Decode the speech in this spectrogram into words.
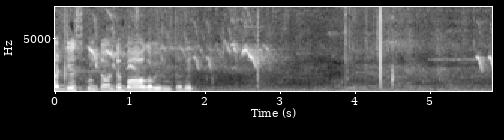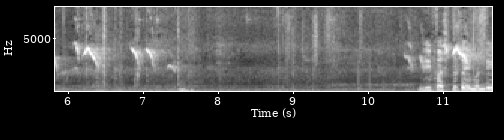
కట్ చేసుకుంటా ఉంటే బాగా పెరుగుతుంది. ఇది ఫస్ట్ టైం అండి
